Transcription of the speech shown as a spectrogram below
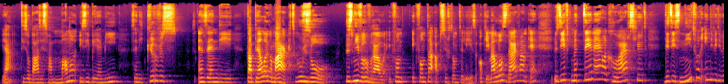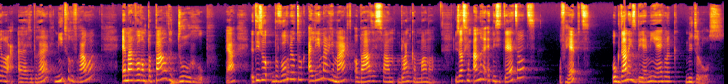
ja, het is op basis van mannen, is die BMI, zijn die curves en zijn die tabellen gemaakt. Hoezo? Dus niet voor vrouwen. Ik vond, ik vond dat absurd om te lezen. Oké, maar los daarvan. Hè, dus die heeft meteen eigenlijk gewaarschuwd... Dit is niet voor individueel uh, gebruik, niet voor vrouwen, en maar voor een bepaalde doelgroep. Ja? Het is ook, bijvoorbeeld ook alleen maar gemaakt op basis van blanke mannen. Dus als je een andere etniciteit had, of hebt, ook dan is BMI eigenlijk nutteloos.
